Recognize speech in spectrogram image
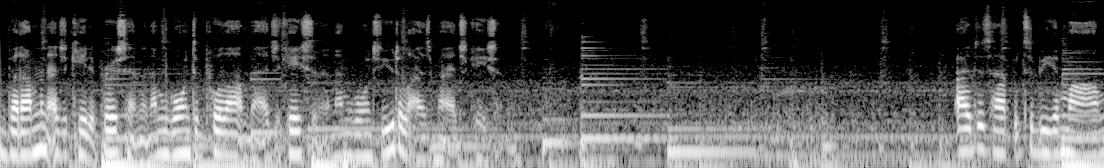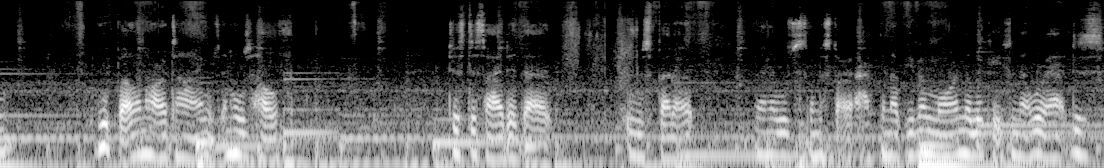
but I'm an educated person and I'm going to pull out my education and I'm going to utilize my education. I just happen to be a mom who fell in hard times and whose health just decided that it was fed up and it was just going to start acting up even more in the location that we're at just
